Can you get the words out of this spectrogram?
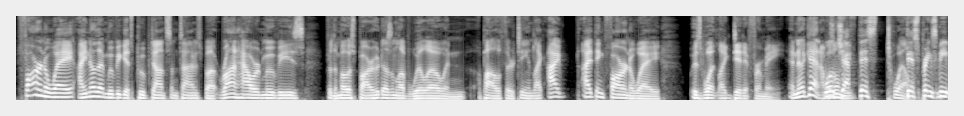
Far and away, I know that movie gets pooped on sometimes, but Ron Howard movies for the most part, who doesn't love Willow and Apollo 13? Like I I think Far and Away is what like did it for me. And again, I was Well, Jeff, this 12. this brings me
